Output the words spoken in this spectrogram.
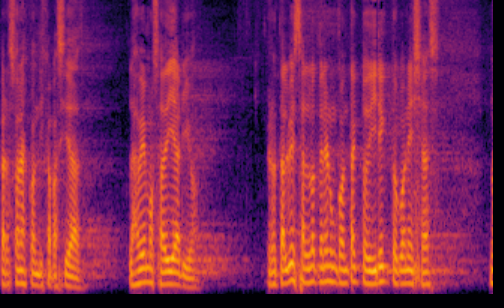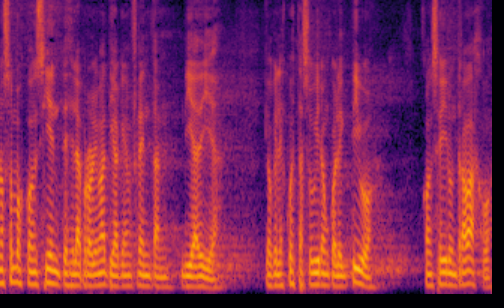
personas con discapacidad, las vemos a diario, pero tal vez al no tener un contacto directo con ellas, no somos conscientes de la problemática que enfrentan día a día, lo que les cuesta subir a un colectivo, conseguir un trabajo,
